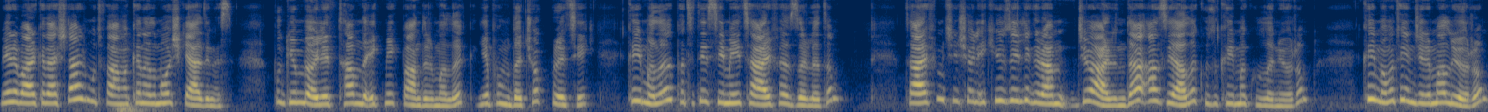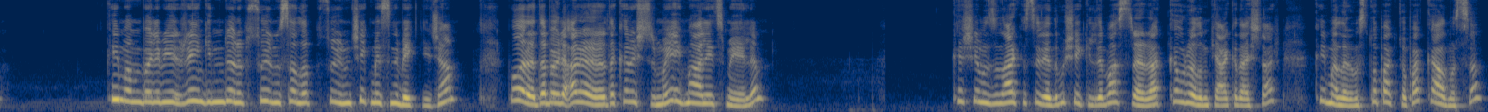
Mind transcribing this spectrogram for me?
Merhaba arkadaşlar, mutfağıma kanalıma hoş geldiniz. Bugün böyle tam da ekmek bandırmalık, yapımı da çok pratik, kıymalı patates yemeği tarifi hazırladım. Tarifim için şöyle 250 gram civarında az yağlı kuzu kıyma kullanıyorum. Kıymamı tencereme alıyorum. Kıymamın böyle bir rengini dönüp suyunu salıp suyunu çekmesini bekleyeceğim. Bu arada böyle ara ara da karıştırmayı ihmal etmeyelim. Kaşığımızın arkasıyla da bu şekilde bastırarak kavuralım ki arkadaşlar kıymalarımız topak topak kalmasın.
